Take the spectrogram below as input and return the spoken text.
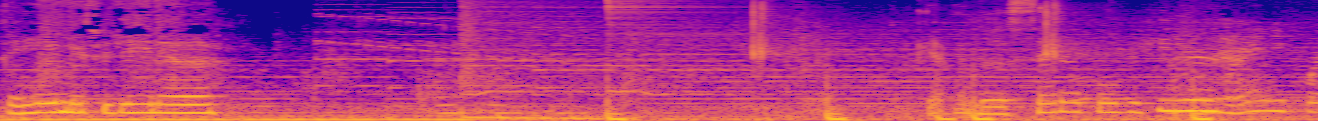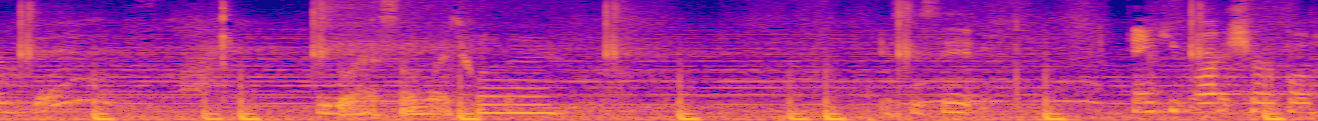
Say hey, Miss Regina. Got my little setup over here. I'm ready for this. We're gonna have so much fun. This is it. Thank you, Art Sherpa.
